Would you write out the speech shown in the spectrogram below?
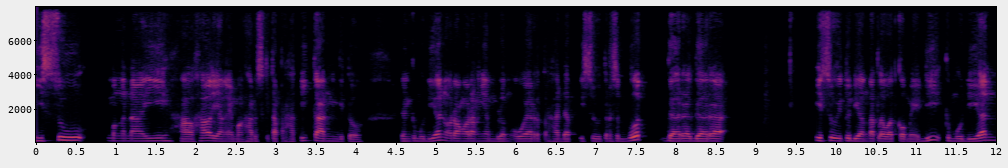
isu mengenai hal-hal yang emang harus kita perhatikan gitu. Dan kemudian orang-orang yang belum aware terhadap isu tersebut gara-gara isu itu diangkat lewat komedi, kemudian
